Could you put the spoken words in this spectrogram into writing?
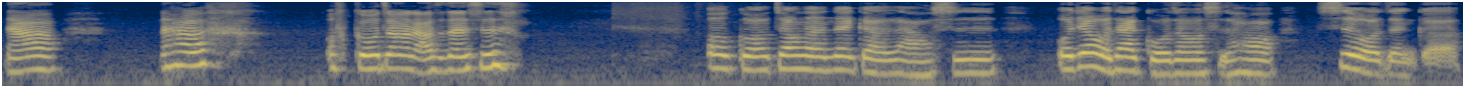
然后然后我国中的老师真的是，我国中的那个老师。我觉得我在国中的时候，是我整个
